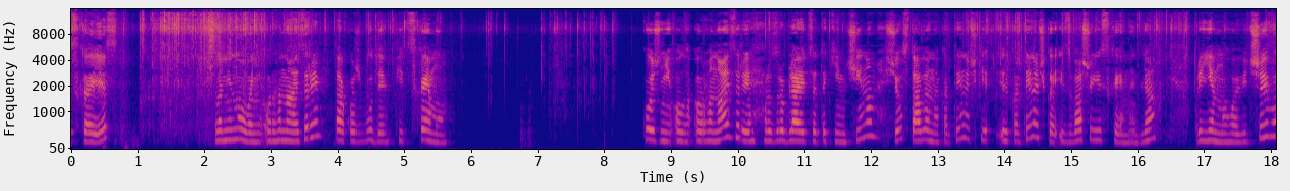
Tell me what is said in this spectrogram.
СХС. Ламіновані органайзери. Також буде під схему Кожні органайзери розробляються таким чином, що вставлена картиночка із вашої схеми для приємного відшиву.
